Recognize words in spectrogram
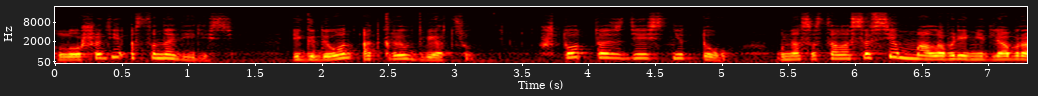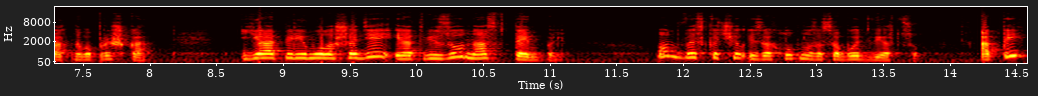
Лошади остановились, и Гидеон открыл дверцу. «Что-то здесь не то. У нас осталось совсем мало времени для обратного прыжка. Я перейму лошадей и отвезу нас в темпль». Он выскочил и захлопнул за собой дверцу. «А ты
